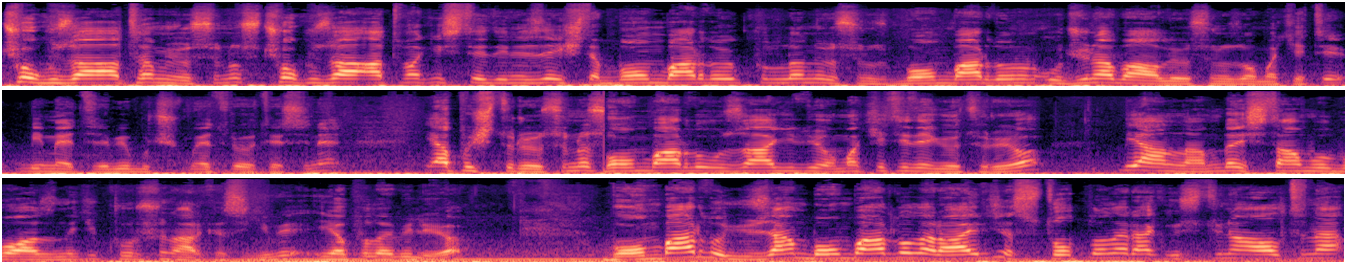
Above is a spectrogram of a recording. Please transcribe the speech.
çok uzağa atamıyorsunuz. Çok uzağa atmak istediğinizde işte bombardoyu kullanıyorsunuz. Bombardonun ucuna bağlıyorsunuz o maketi. Bir metre, bir buçuk metre ötesine yapıştırıyorsunuz. Bombardo uzağa gidiyor, maketi de götürüyor. Bir anlamda İstanbul Boğazı'ndaki kurşun arkası gibi yapılabiliyor. Bombardo, yüzen bombardolar ayrıca stoplanarak üstüne altına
